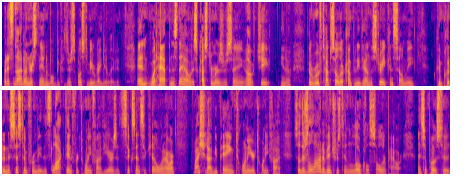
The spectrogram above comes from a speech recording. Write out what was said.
but it's not understandable because they're supposed to be regulated. And what happens now is customers are saying, oh, gee, you know, the rooftop solar company down the street can sell me can put in a system for me that's locked in for 25 years at 6 cents a kilowatt hour, why should I be paying 20 or 25? So there's a lot of interest in local solar power as opposed to,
